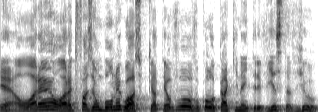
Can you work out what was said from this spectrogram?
É, a hora é a hora de fazer um bom negócio, porque até eu vou, vou colocar aqui na entrevista, viu?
